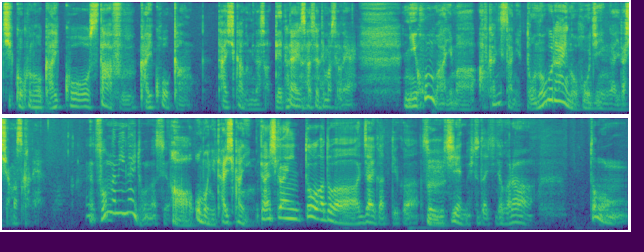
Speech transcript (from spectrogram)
自国の外交スタッフ外交官大使館の皆さん撤退させてますよね。日本は今アフガニスタンにどのぐらいの法人がいらっしゃいますかね？そんなにいないと思いますよ。ああ、主に大使館員。大使館員とあとは JICA っていうかそういう支援の人たちだから、うん、多分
